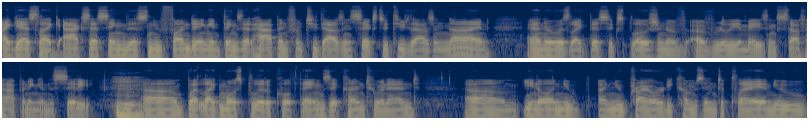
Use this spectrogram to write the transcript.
I guess like accessing this new funding and things that happened from 2006 to 2009, and there was like this explosion of of really amazing stuff happening in the city. Um, but like most political things, it came to an end. Um, you know, a new a new priority comes into play. A new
